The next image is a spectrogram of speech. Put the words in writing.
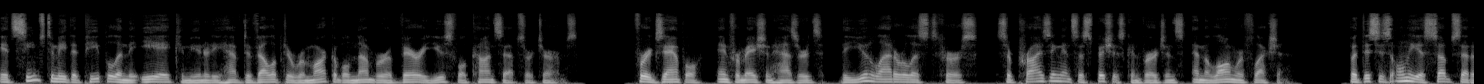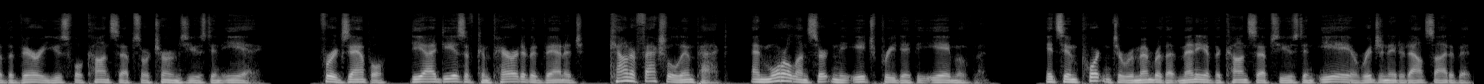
It seems to me that people in the EA community have developed a remarkable number of very useful concepts or terms. For example, information hazards, the unilateralist's curse, surprising and suspicious convergence, and the long reflection. But this is only a subset of the very useful concepts or terms used in EA. For example, the ideas of comparative advantage, counterfactual impact, and moral uncertainty each predate the EA movement. It's important to remember that many of the concepts used in EA originated outside of it,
